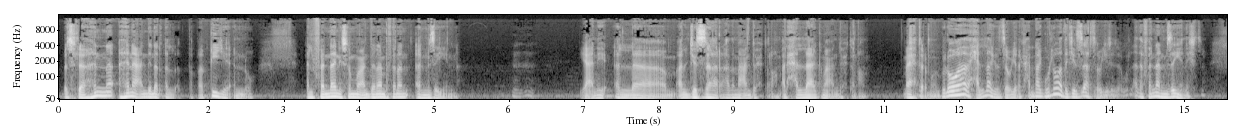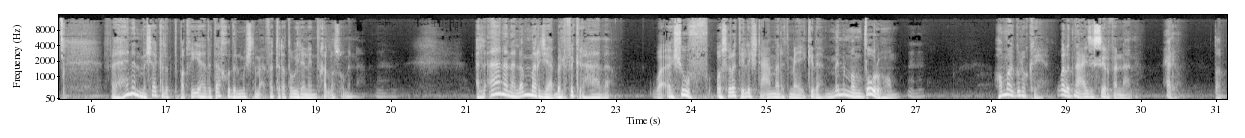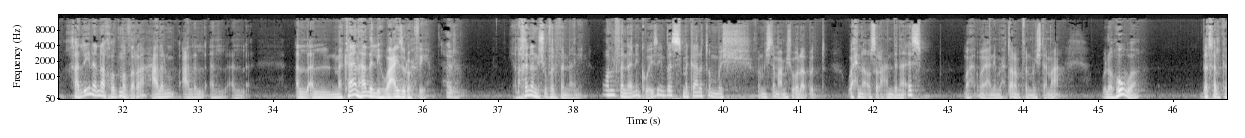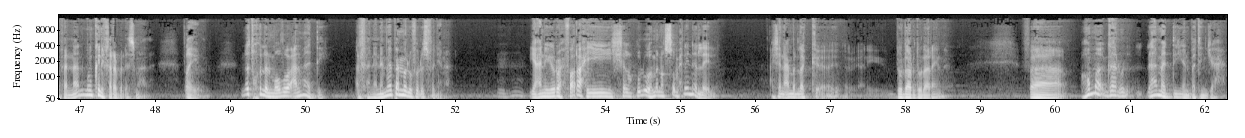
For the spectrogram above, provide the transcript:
بس هنا هنا عندنا الطبقيه إنه الفنان يسموه عندنا مثلا المزين. يعني الجزار هذا ما عنده احترام. الحلاق ما عنده احترام. ما يحترمه. يقول هذا حلاق تزوج لك حلاق. ولا هذا جزار تزوج هذا فنان مزين إيش؟ فهنا المشاكل الطبقيه هذه تأخذ المجتمع فترة طويلة لين يتخلصوا منها. الآن أنا لما أرجع بالفكر هذا وأشوف أسرتي ليش تعاملت معي كذا من منظورهم. هم يقولوا أوكي ولدنا عايز يصير فنان. حلو. طب خلينا ناخذ نظرة على الم... على ال... ال... ال... ال... المكان هذا اللي هو عايز يروح فيه. حلو. يلا خلينا نشوف الفنانين. والله الفنانين كويسين بس مكانتهم مش في المجتمع مش ولا بد. وإحنا أسرة عندنا اسم يعني محترم في المجتمع. ولو هو دخل كفنان ممكن يخرب الاسم هذا. طيب ندخل الموضوع المادي. الفنانين ما بيعملوا فلوس في اليمن. يعني يروح فرح يشغلوه من الصبح لين الليل عشان يعمل لك يعني دولار دولارين. فهم قالوا لا ماديا بتنجح.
